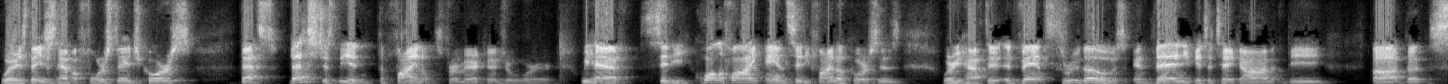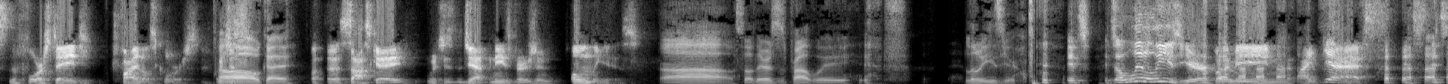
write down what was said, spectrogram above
whereas they just have a four stage course. That's that's just the the finals for American Ninja Warrior. We have city qualifying and city final courses where you have to advance through those, and then you get to take on the uh, the the four stage finals course, which oh, is okay. what the Sasuke, which is the Japanese version, only is. Ah, so theirs is probably a little easier. It's it's a little easier, but I mean, I guess it's it's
